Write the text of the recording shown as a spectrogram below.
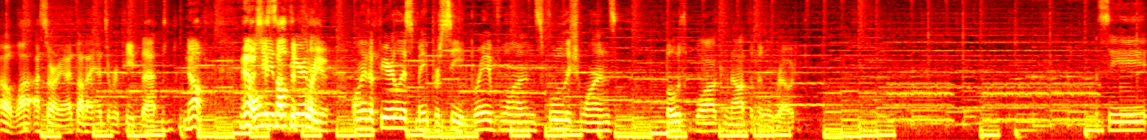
Oh, wow. uh, Sorry, I thought I had to repeat that. No. No, she the solved it for you. Only the fearless may proceed. Brave ones, foolish ones, both walk not the middle road. Let's see.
